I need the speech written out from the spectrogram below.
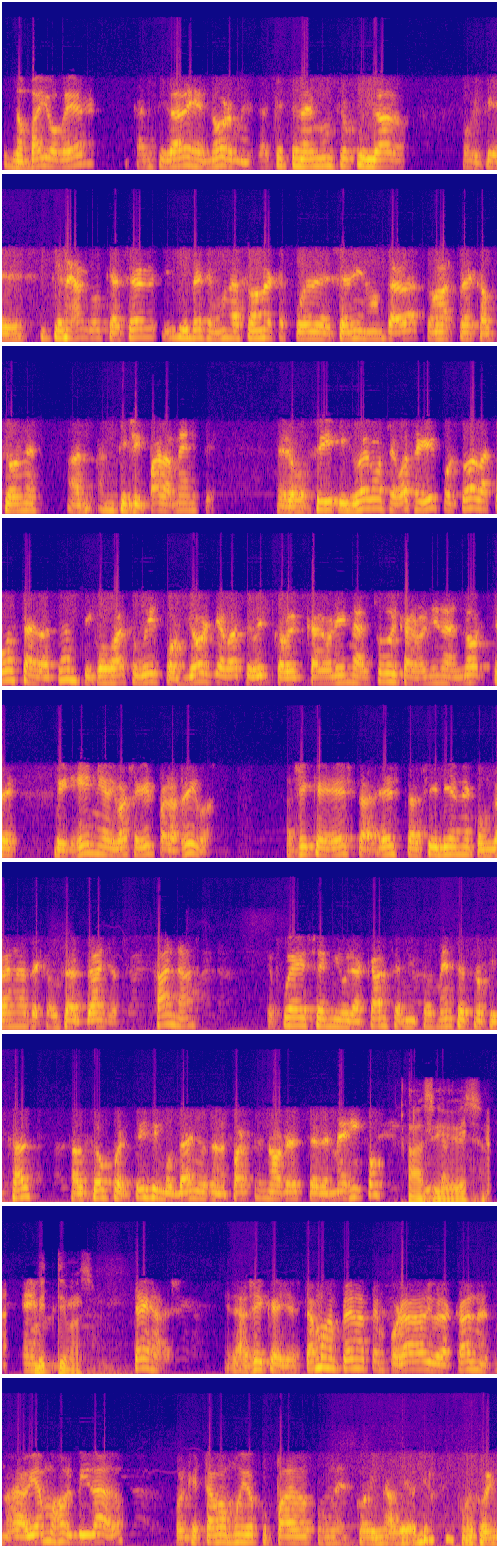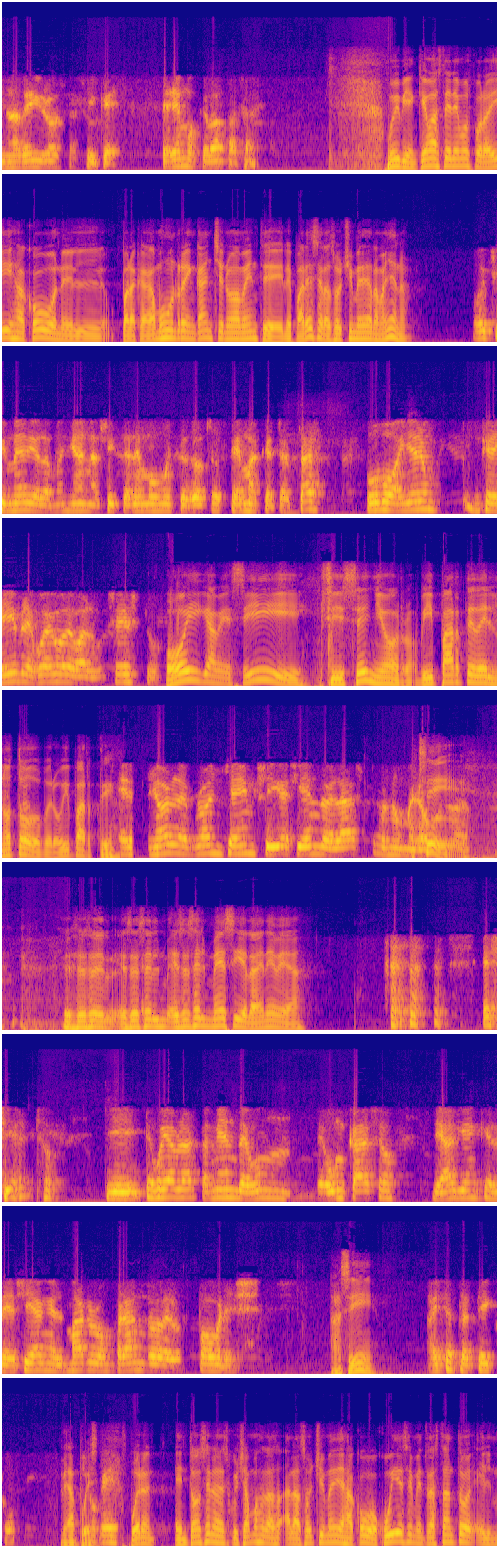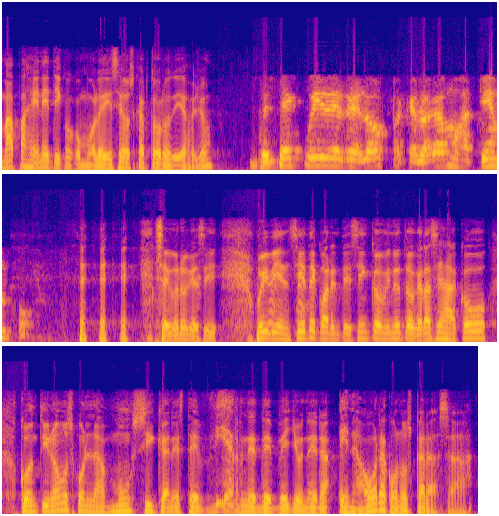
nos va a llover cantidades enormes, hay que tener mucho cuidado, porque si tienes algo que hacer y vives en una zona que puede ser inundada, son las precauciones an- anticipadamente. Pero sí, y luego se va a seguir por toda la costa del Atlántico, va a subir por Georgia, va a subir por Carolina del Sur, Carolina del Norte, Virginia y va a seguir para arriba. Así que esta, esta sí viene con ganas de causar daños. Hanna, que fue semi-huracán, semi-tormenta tropical, causó fuertísimos daños en la parte noreste de México. Así es. en Víctimas. Texas. Así que estamos en plena temporada de huracanes. Nos habíamos olvidado porque estamos muy ocupados con el coronavirus, con el coronavirus así que veremos qué va a pasar. Muy bien, ¿qué más tenemos por ahí, Jacobo, en el, para que hagamos un reenganche nuevamente? ¿Le parece? A las ocho y media de la mañana. ocho y media de la mañana, sí tenemos muchos otros temas que tratar. Hubo ayer un increíble juego de baloncesto. Óigame, sí, sí señor, vi parte de él, no todo, pero vi parte. El señor LeBron James sigue siendo el astro número Sí, uno. ese es el, ese es el, ese es el Messi de la NBA. es cierto. Y te voy a hablar también de un, de un caso de alguien que le decían el Marlon Brando de los pobres. Ah, sí, Ahí te platico. Vea pues. Bueno, ent- entonces nos escuchamos a las, a las ocho y media, Jacobo. Cuídese mientras tanto el mapa genético, como le dice Oscar todos los días, yo. Usted cuide el reloj para que lo hagamos a tiempo. Seguro que sí. Muy bien, 7.45 minutos, gracias Jacobo. Continuamos con la música en este viernes de Bellonera en Ahora con Oscar Aza.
